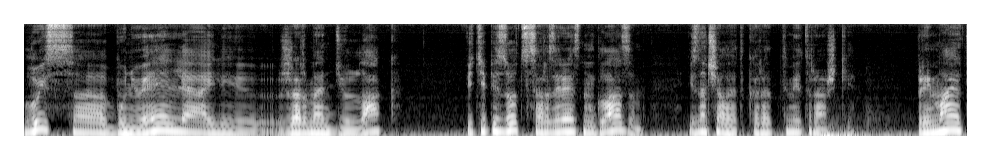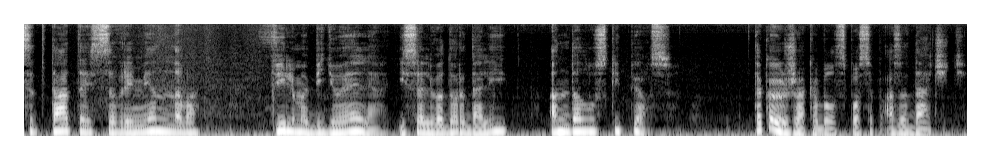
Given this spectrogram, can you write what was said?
Луиса Бунюэля или Жермен Дюлак. Ведь эпизод с разрезанным глазом из начала этой короткометражки прямая цитата из современного фильма Бенюэля и Сальвадора Дали – андалузский пес. Такой у Жака был способ озадачить,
